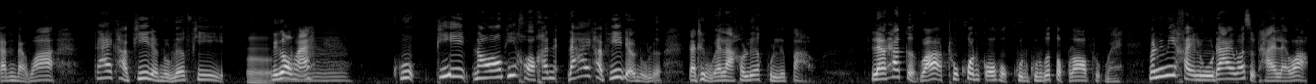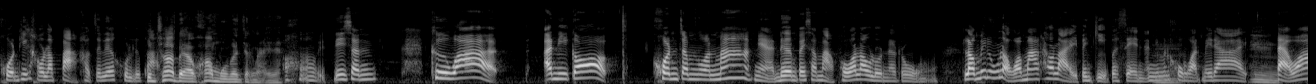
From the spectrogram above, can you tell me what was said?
กันแบบว่าได้ค่ะพี่เดี๋ยวหนูเลือกพี่เออนึกออกไหมครูพี่น้องพี่ขอคะแนนได้ค่ะพี่เดี๋ยวหนูเลือกแต่ถึงเวลาเขาเลือกคุณหรือเปล่า แล้วถ้าเกิดว่าทุกคนโกหกคุณคุณก็ตกรอบถูกไหมมันไม่มีใครรู้ได้ว่าสุดท้ายแล้วว่าคนที่เขารับปากเขาจะเลือกคุณหรือเปคุณล่าชอบไปเอาข้อมูลมาจากไหนเนี่ยอ๋อดิฉันคือว่าอันนี้ก็ คนจำนวนมากเนี่ยเดินไปสมัครเพราะว่าเรารณรงค์เราไม่รู้หรอกว่ามากเท่าไหร่เป็นกี่เปอร์เซ็นต์อันนี้มันคงวัดไม่ได้อืมแต่ว่า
